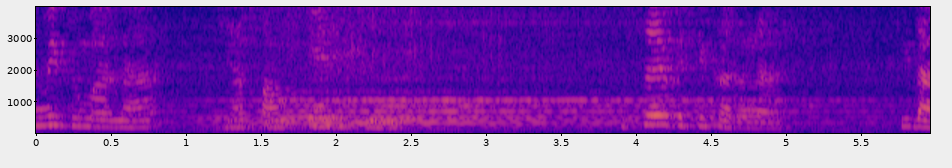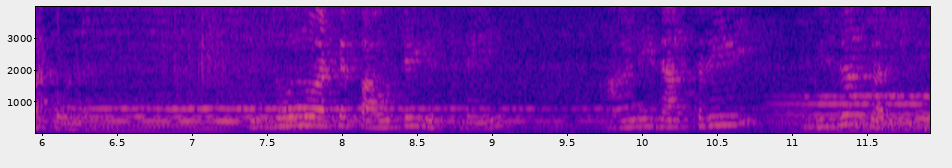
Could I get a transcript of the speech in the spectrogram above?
मी तुम्हाला ह्या पावट्यांची उसळ कशी करणार ती दाखवणार मी दोन वाटे पावटे घेतले आणि रात्री भिजत घातले.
